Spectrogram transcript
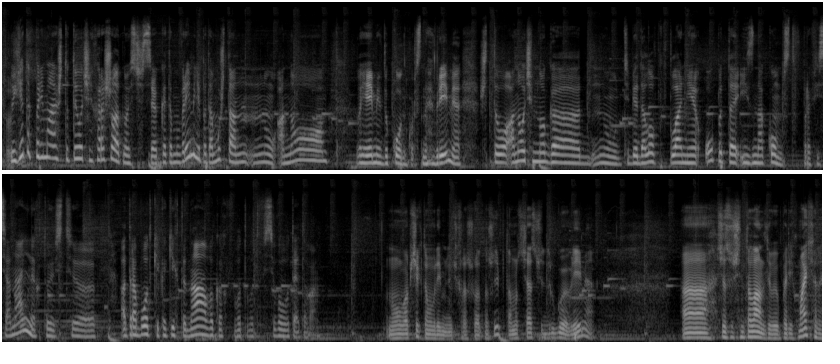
это ну, я так понимаю, что ты очень хорошо относишься к этому времени, потому что, ну, оно, я имею в виду конкурсное время, что оно очень много, ну, тебе дало в плане опыта и знакомств профессиональных, то есть э, отработки каких-то навыков, вот, вот всего вот этого. Ну, вообще к тому времени очень хорошо отношусь, потому что сейчас чуть другое время. А, сейчас очень талантливые парикмахеры,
